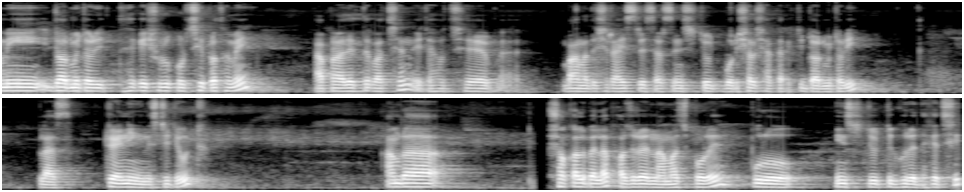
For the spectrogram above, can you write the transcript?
আমি ডরমিটরি থেকে শুরু করছি প্রথমে। আপনারা দেখতে পাচ্ছেন, এটা হচ্ছে Bangladesh rice research institute Barishal শাখার একটি ডরমিটরি প্লাস ট্রেনিং ইনস্টিটিউট। আমরা সকালবেলা ফজরের নামাজ পড়ে পুরো ইনস্টিটিউটটি ঘুরে দেখেছি।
